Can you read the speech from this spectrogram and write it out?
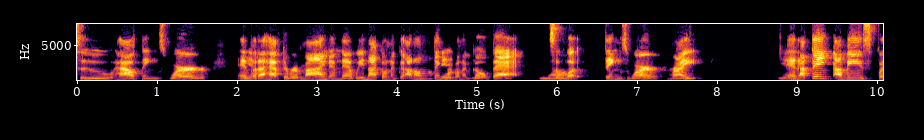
to how things were. And yeah. but I have to remind them that we're not going to. go I don't think we're going to go back no. to what things were, right? Yeah. And I think, I mean, for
